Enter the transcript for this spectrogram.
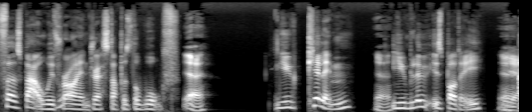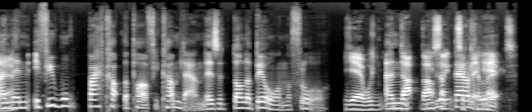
first battle with Ryan dressed up as the wolf, yeah, you kill him, yeah, you loot his body, yeah. Yeah. and then if you walk back up the path you come down, there's a dollar bill on the floor. Yeah, well, And that you that's look down to at it, collect.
